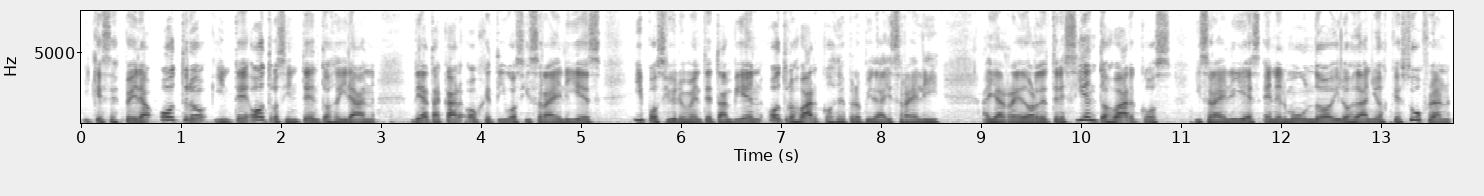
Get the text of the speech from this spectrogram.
y que se espera otro, otros intentos de Irán de atacar objetivos israelíes y posiblemente también otros barcos de propiedad israelí. Hay alrededor de 300 barcos israelíes en el mundo y los daños que sufran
